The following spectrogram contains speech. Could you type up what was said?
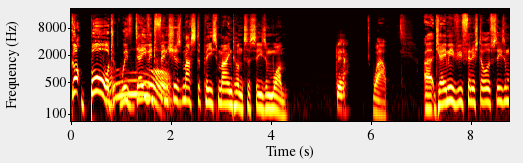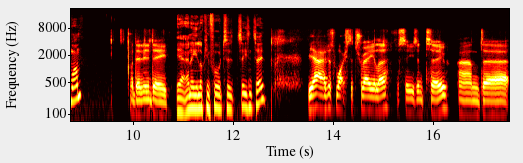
got bored with David Fincher's masterpiece Mindhunter season one. Yeah. Wow. Uh, Jamie, have you finished all of season one? I did indeed. Yeah, and are you looking forward to season two? Yeah, I just watched the trailer for season two, and uh,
